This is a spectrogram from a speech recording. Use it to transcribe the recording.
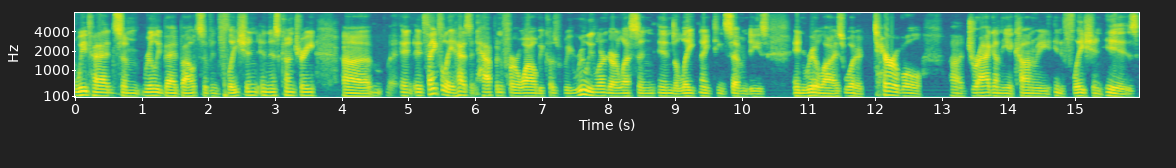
we've had some really bad bouts of inflation in this country. Um, and, and thankfully, it hasn't happened for a while because we really learned our lesson in the late 1970s and realized what a terrible uh, drag on the economy inflation is.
